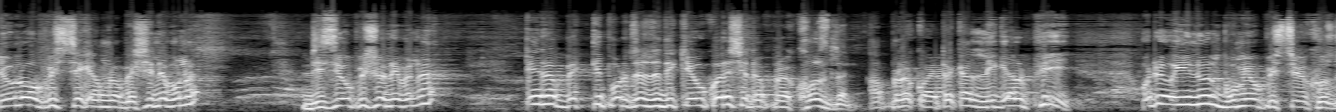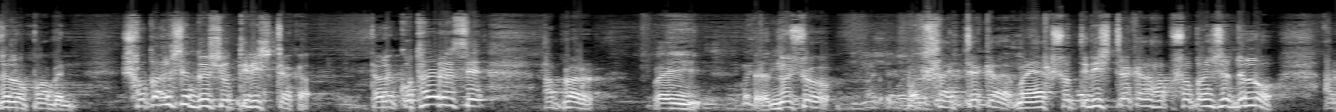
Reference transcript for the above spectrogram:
ইউনো অফিস থেকে আমরা বেশি নেব না, ডিসি অফিসও নেবে না এরা ব্যক্তি পর্যায়ে যদি কেউ করে, সেটা আপনারা খোঁজ দেন আপনারা কয় টাকা লিগাল ফি ওটা ইউনিয়ন ভূমি অফিস থেকে খোঁজ নিলেও পাবেন। শতাংশে দুইশো টাকা। তাহলে কোথায় রয়েছে আপনার এই দুশো ষাট টাকা মানে একশো তিরিশ টাকা হাফ শতাংশের জন্য? আর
